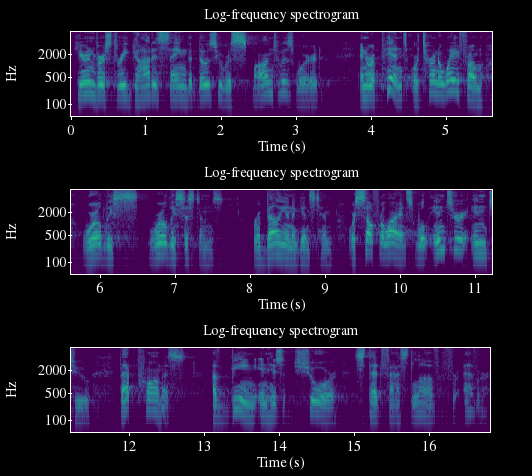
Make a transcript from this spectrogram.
Here in verse 3, God is saying that those who respond to his word and repent or turn away from worldly, worldly systems, rebellion against him, or self reliance will enter into that promise of being in his sure, steadfast love forever.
